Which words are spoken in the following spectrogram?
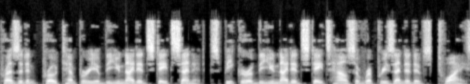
President pro tempore of the United States Senate, Speaker of the United States House of Representatives twice,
